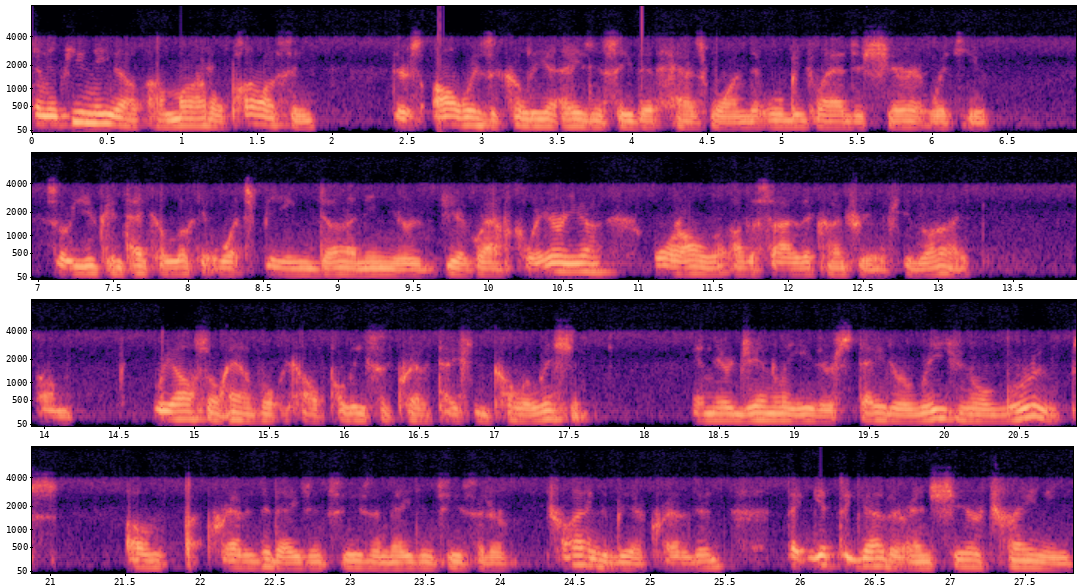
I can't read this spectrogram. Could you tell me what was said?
And if you need a, a model policy, there's always a CALEA agency that has one that will be glad to share it with you. So you can take a look at what's being done in your geographical area or on the other side of the country if you like. Um, we also have what we call police accreditation coalitions, and they're generally either state or regional groups of accredited agencies and agencies that are trying to be accredited that get together and share training,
